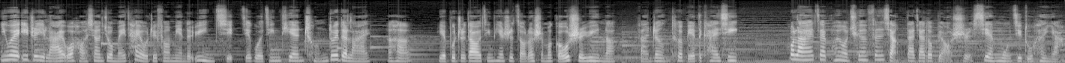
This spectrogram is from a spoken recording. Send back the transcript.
因为一直以来我好像就没太有这方面的运气，结果今天成堆的来，哈哈，也不知道今天是走了什么狗屎运了，反正特别的开心。后来在朋友圈分享，大家都表示羡慕嫉妒恨呀，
